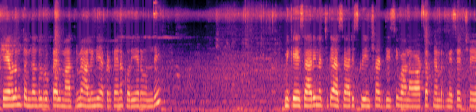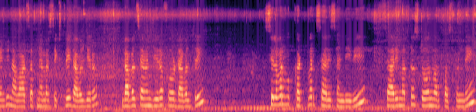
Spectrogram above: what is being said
కేవలం తొమ్మిది వందల రూపాయలు మాత్రమే. ఆల్ ఇండియా ఎక్కడికైనా కొరియర్ ఉంది. మీకు ఏ శారీ నచ్చితే ఆ శారీ స్క్రీన్ షాట్ తీసి వా- నా వాట్సాప్ నెంబర్కి మెసేజ్ చేయండి. నా WhatsApp number six three double zero double seven zero four double three. Silver cut work saris అండి ఇవి. శారీ మొత్తం స్టోన్ వర్క్ వస్తుంది.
